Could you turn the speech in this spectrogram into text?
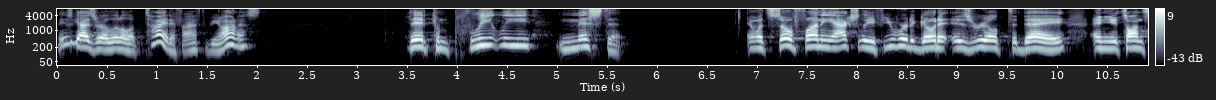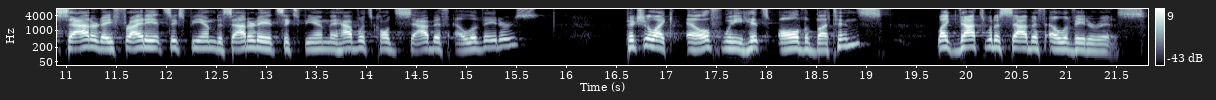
These guys are a little uptight, if I have to be honest. They had completely missed it. And what's so funny, actually, if you were to go to Israel today and it's on Saturday, Friday at 6 p.m. to Saturday at 6 p.m., they have what's called Sabbath elevators. Picture like Elf when he hits all the buttons. Like that's what a Sabbath elevator is.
